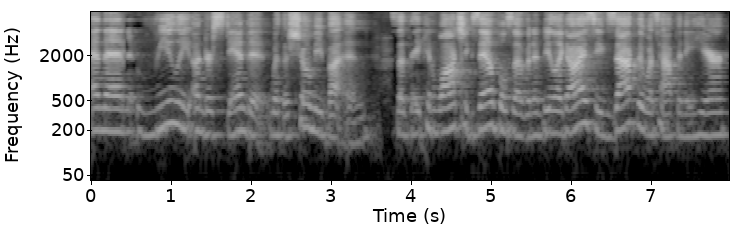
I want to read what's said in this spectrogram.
and then really understand it with a show me button so that they can watch examples of it and be like, I see exactly what's happening here,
